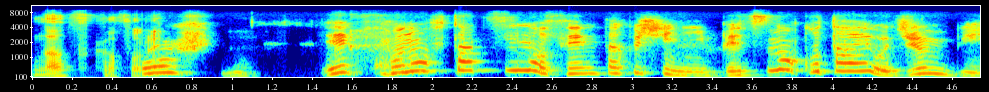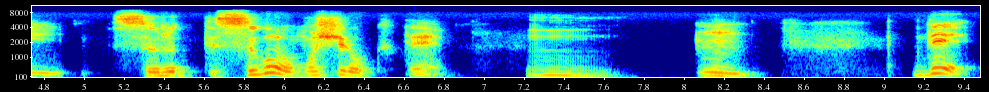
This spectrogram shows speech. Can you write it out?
なんすか、それ。え、この2つの選択肢に別の答えを準備するってすごい面白くて、うん。うん。で、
